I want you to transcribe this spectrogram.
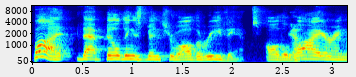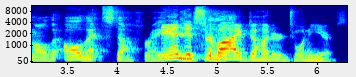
But that building's been through all the revamps, all the Yeah. wiring, all the all that stuff, right? And it so- survived 120 years.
